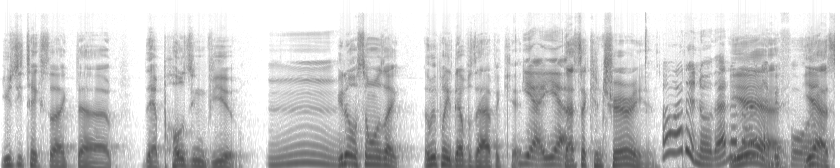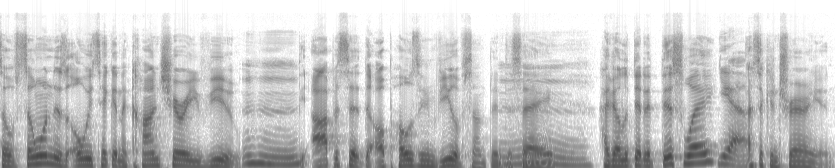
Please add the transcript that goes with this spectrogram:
usually takes like the the opposing view. You know, when someone's like, "Let me play devil's advocate." Mm. Yeah, yeah. That's a contrarian. Oh, I didn't know that. I never heard yeah, that before. Mm-hmm. yeah. So if someone is always taking the contrary view, the opposite, the opposing view of something, to say, "Have y'all looked at it this way?" Mm. Yeah. that's a contrarian.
